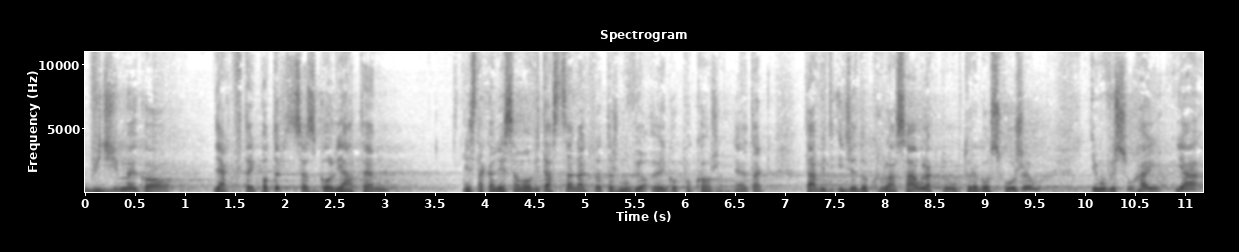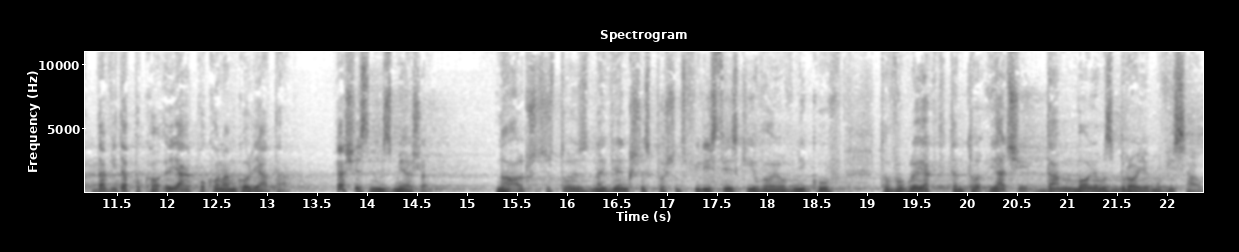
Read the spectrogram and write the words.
Widzimy go, jak w tej potyczce z Goliatem jest taka niesamowita scena, która też mówi o jego pokorze. Nie? Tak Dawid idzie do króla Saula, u którego służył i mówi, słuchaj, ja Dawida poko ja pokonam Goliata. Ja się z nim zmierzę. No ale przecież to jest największy spośród filistyńskich wojowników. To w ogóle jak ty ten, to ja ci dam moją zbroję, mówi Saul.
